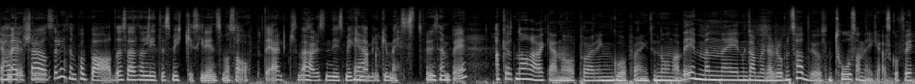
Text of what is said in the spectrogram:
Jeg er jeg også liksom på badet så er det sånn lite smykkeskrin som også er oppdelt. Som jeg har liksom de smykkene Ja. jeg bruker mest, f.eks. Akkurat nå har jo ikke jeg noe oppvaring, god oppvaring til noen av de, men i den gamle garderoben så hadde vi jo sånn to sånne IKEA-skuffer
